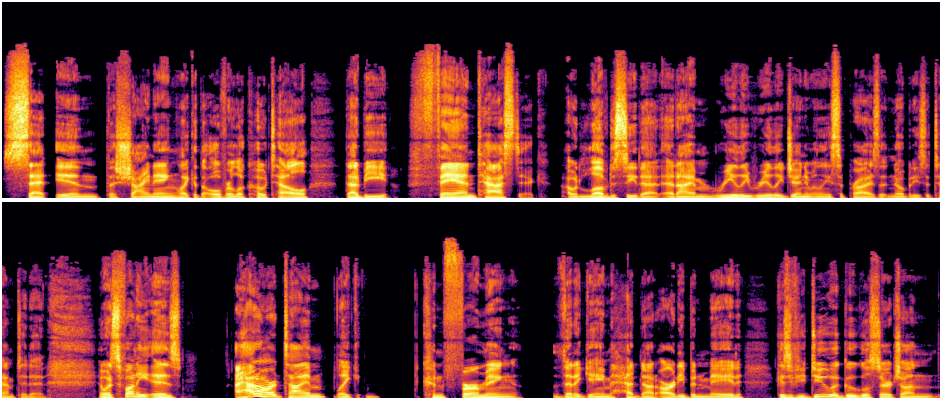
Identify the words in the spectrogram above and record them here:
set in The Shining, like at the Overlook Hotel? That'd be fantastic. I would love to see that. And I'm really, really genuinely surprised that nobody's attempted it. And what's funny is I had a hard time like confirming that a game had not already been made because if you do a Google search on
